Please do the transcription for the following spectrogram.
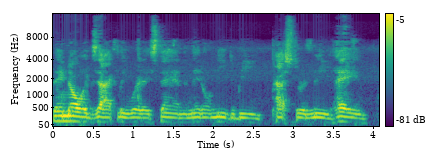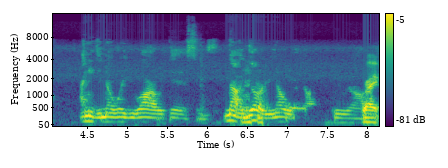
they know exactly where they stand and they don't need to be pestering me. Hey, I need to know where you are with this. And, no, you mm-hmm. already know where you are. Right.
